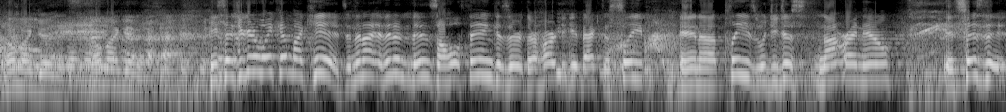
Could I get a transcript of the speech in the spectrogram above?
Oh my goodness! Oh my goodness! He says you're going to wake up my kids, and then I, and then, then it's a whole thing because they're, they're hard to get back to sleep. And uh, please, would you just not right now? It says that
